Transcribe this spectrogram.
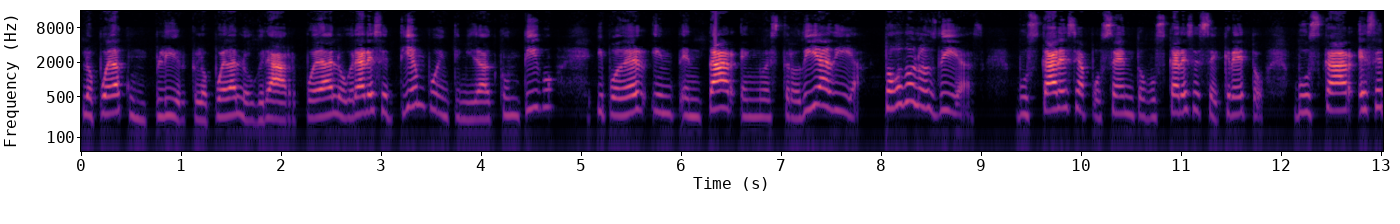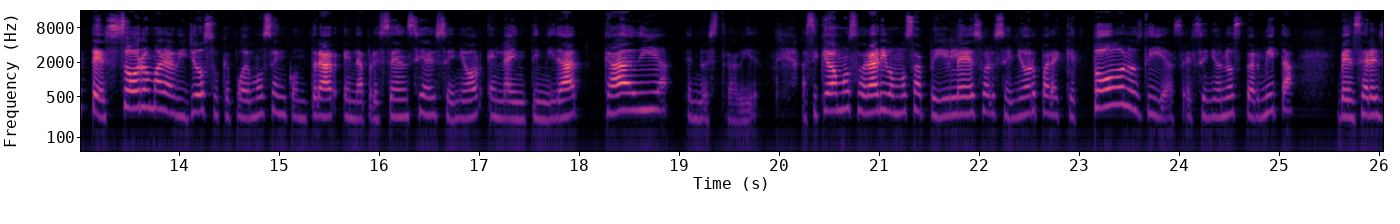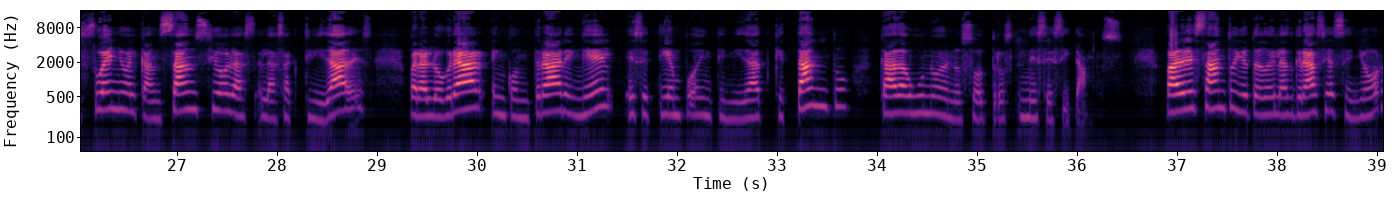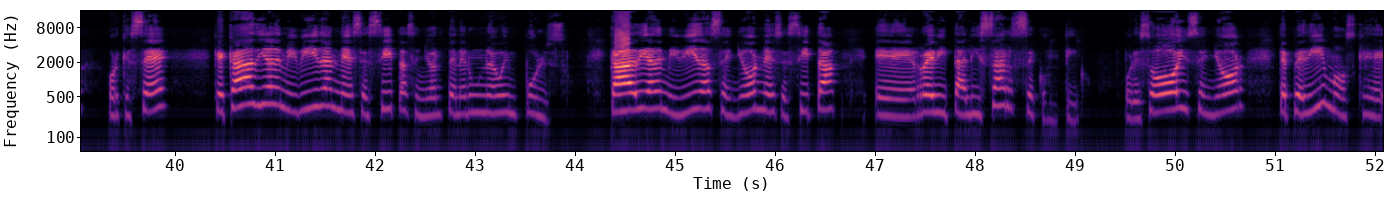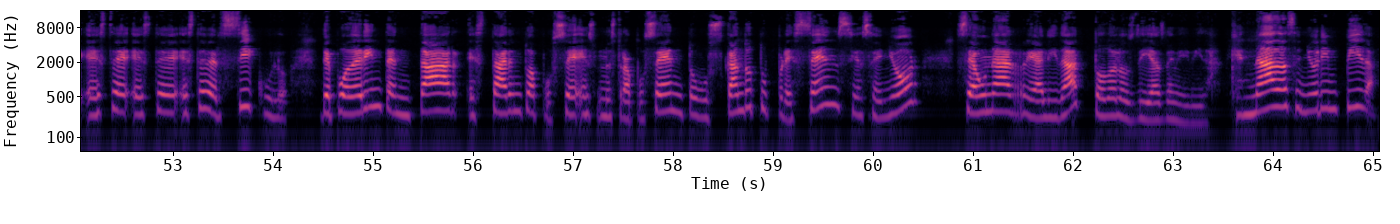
lo pueda cumplir, que lo pueda lograr, pueda lograr ese tiempo de intimidad contigo y poder intentar en nuestro día a día, todos los días, buscar ese aposento, buscar ese secreto, buscar ese tesoro maravilloso que podemos encontrar en la presencia del Señor, en la intimidad cada día en nuestra vida. Así que vamos a orar y vamos a pedirle eso al Señor para que todos los días el Señor nos permita vencer el sueño, el cansancio, las, las actividades, para lograr encontrar en Él ese tiempo de intimidad que tanto cada uno de nosotros necesitamos. Padre Santo, yo te doy las gracias, Señor, porque sé que cada día de mi vida necesita, Señor, tener un nuevo impulso. Cada día de mi vida, Señor, necesita eh, revitalizarse contigo. Por eso hoy, Señor, te pedimos que este, este, este versículo de poder intentar estar en, tu en nuestro aposento, buscando tu presencia, Señor, sea una realidad todos los días de mi vida. Que nada, Señor, impida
